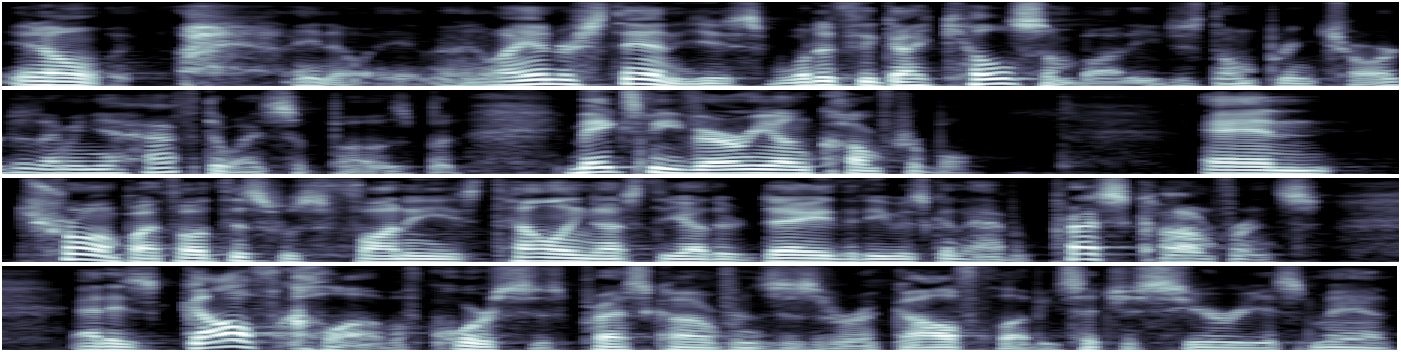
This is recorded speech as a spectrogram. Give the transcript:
You know, you know, I understand. You just, what if the guy kills somebody? You just don't bring charges. I mean, you have to, I suppose, but it makes me very uncomfortable. And Trump, I thought this was funny. He's telling us the other day that he was going to have a press conference at his golf club. Of course, his press conferences are a golf club. He's such a serious man.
